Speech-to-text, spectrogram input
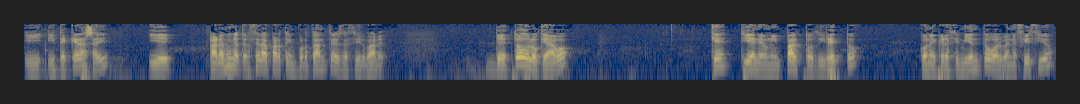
Y, y te quedas ahí. Y para mí la tercera parte importante es decir, vale, de todo lo que hago, que tiene un impacto directo con el crecimiento o el beneficio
